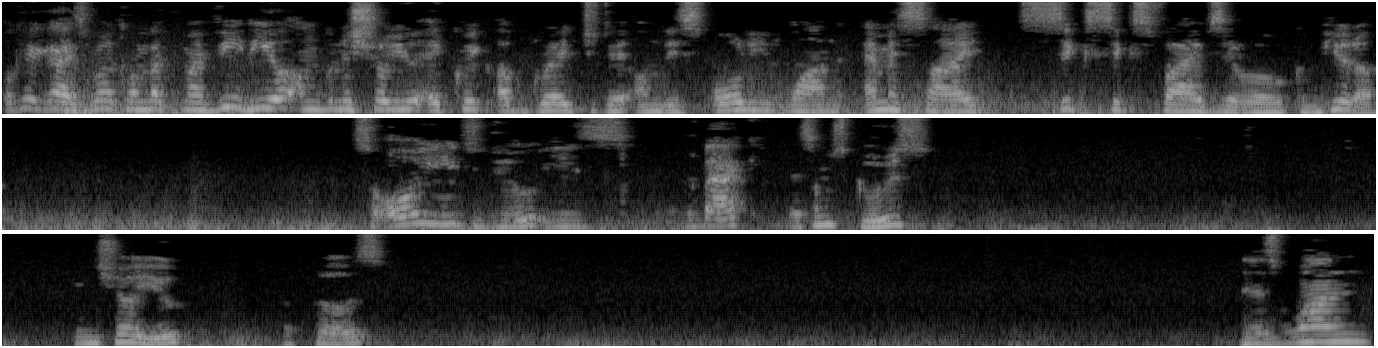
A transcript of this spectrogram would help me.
Okay guys, welcome back to my video. I'm going to show you a quick upgrade today on this all-in-one MSI 6650 computer. So all you need to do is, the back, there's some screws. I can show you up close. There's one,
